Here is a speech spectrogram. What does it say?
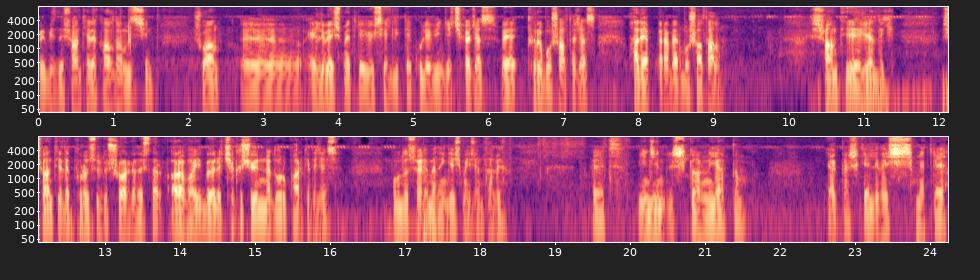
ve biz de şantiyede kaldığımız için şu an e, 55 metre yükseklikte kule vince çıkacağız ve tırı boşaltacağız. Hadi hep beraber boşaltalım. Şantiyeye geldik. Şantiyede prosedür şu arkadaşlar. Arabayı böyle çıkış yönüne doğru park edeceğiz. Bunu da söylemeden geçmeyeceğim tabi. Evet, vincin ışıklarını yaktım. Yaklaşık 55 metre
